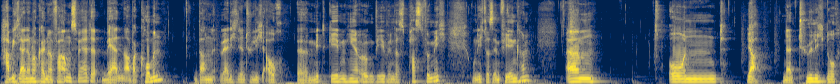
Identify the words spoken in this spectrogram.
Habe ich leider noch keine Erfahrungswerte, werden aber kommen. Dann werde ich die natürlich auch äh, mitgeben hier irgendwie, wenn das passt für mich und ich das empfehlen kann. Ähm, und ja, natürlich noch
